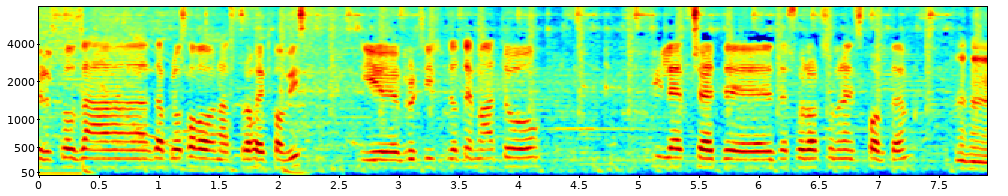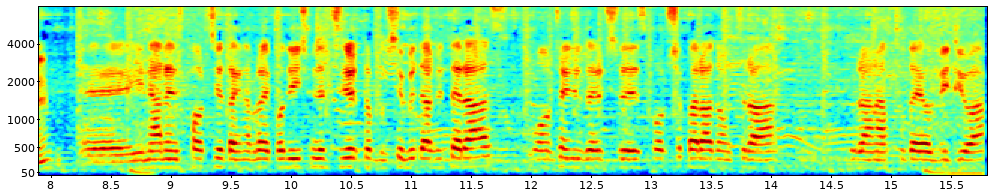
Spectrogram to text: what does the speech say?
Tylko za, zablokował nas trochę COVID i e, wróciliśmy do tematu chwilę przed zeszłorocznym Rensportem. Mhm. I na Rensporcie tak naprawdę podjęliśmy decyzję, że to się wydarzy teraz w połączeniu też z Porsche Paradą, która, która nas tutaj odwiedziła.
